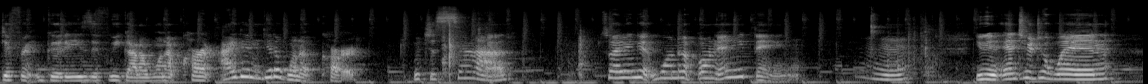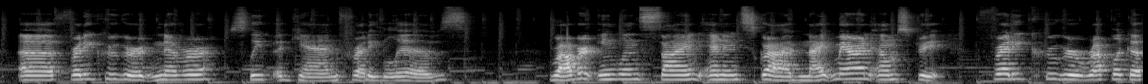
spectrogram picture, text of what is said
different goodies if we got a one-up card. I didn't get a one-up card, which is sad. So I didn't get one-up on anything. Mm -hmm. You can enter to win uh, Freddy Krueger Never Sleep Again, Freddy Lives. Robert Englund signed and inscribed Nightmare on Elm Street Freddy Krueger replica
